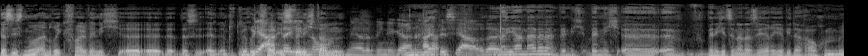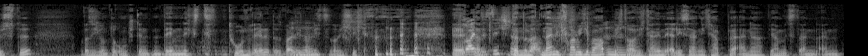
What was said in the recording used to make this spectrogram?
Das ist nur ein Rückfall, wenn ich äh, äh das äh, der Rückfall ist, wenn ich dann mehr oder weniger ein na, halbes Jahr, oder? Naja, also, nein, nein, nein. Wenn ich wenn ich äh, wenn ich jetzt in einer Serie wieder rauchen müsste, was ich unter Umständen demnächst tun werde, das weiß mhm. ich noch mhm. nicht, noch nicht sicher. äh, Freuen Sie sich schon dann, drauf? Nein, ich freue mich überhaupt mhm. nicht drauf. Ich kann Ihnen ehrlich sagen, ich habe bei einer, wir haben jetzt ein, ein,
